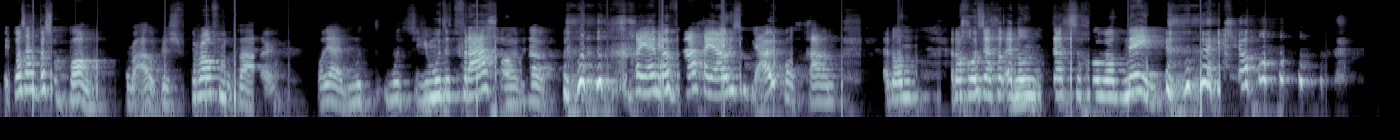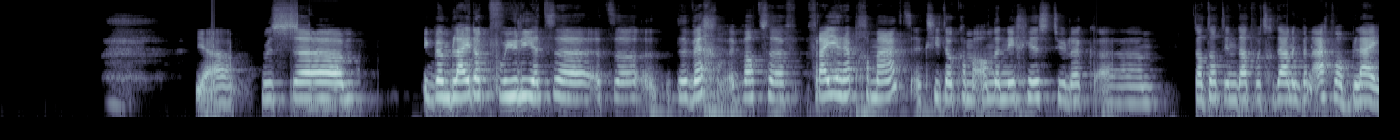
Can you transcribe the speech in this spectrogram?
ik was eigenlijk best wel bang voor mijn ouders, vooral voor mijn vader. Want ja, je moet, moet, je moet het vragen. Nou, ga jij maar vragen aan je ouders of je uit gaan? En dan, en dan gewoon zeggen, en dan ze gewoon wel nee. ja, dus uh, ik ben blij dat ik voor jullie het, uh, het, uh, de weg wat uh, vrijer heb gemaakt. Ik zie het ook aan mijn andere nichtjes natuurlijk, ehm, dat dat inderdaad wordt gedaan. Ik ben eigenlijk wel blij.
